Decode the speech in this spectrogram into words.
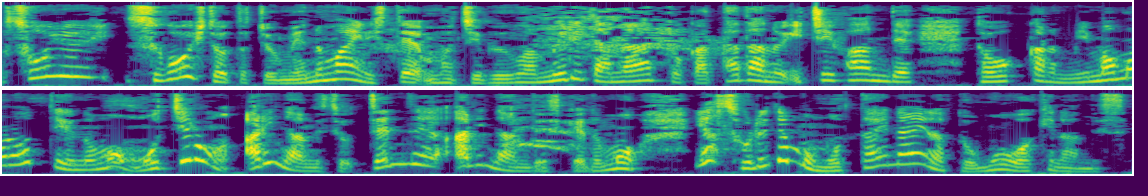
そういうすごい人たちを目の前にして、まあ、自分は無理だなとか、ただの一ファンで遠くから見守ろうっていうのももちろんありなんですよ。全然ありなんですけども、いや、それでももったいないなと思うわけなんです。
